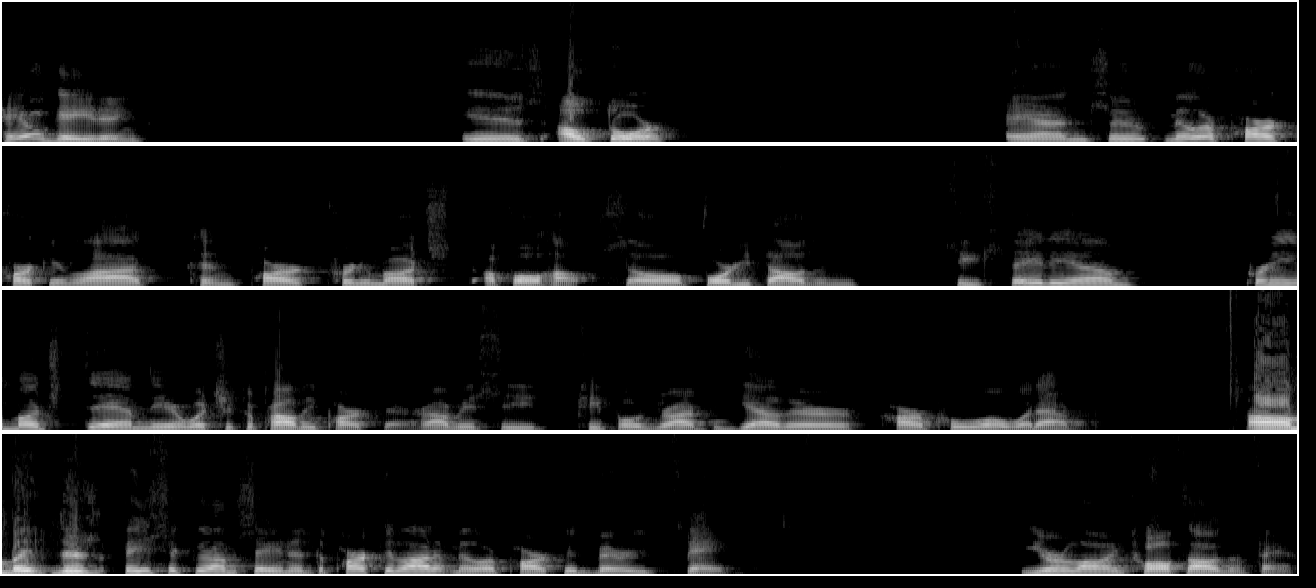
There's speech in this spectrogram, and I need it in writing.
Tailgating is outdoor. And so Miller Park parking lot can park pretty much a full house. So 40,000 seat stadium, pretty much damn near what you could probably park there. Obviously, people drive together, carpool, whatever. Um, but there's basically what I'm saying is the parking lot at Miller Park is very big. You're allowing 12,000 fans.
